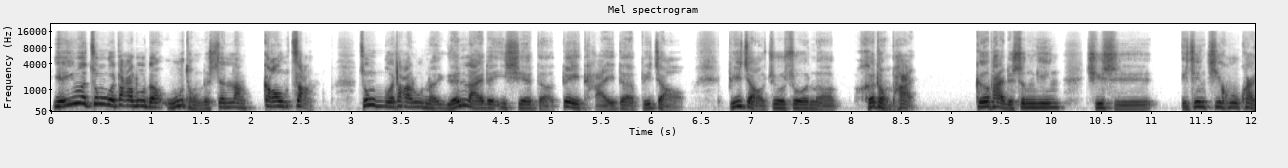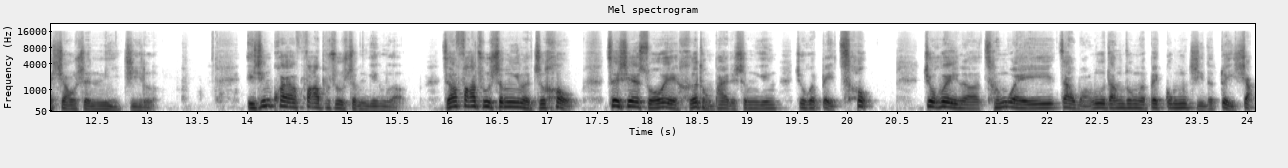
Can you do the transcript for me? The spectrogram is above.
也因为中国大陆的武统的声浪高涨，中国大陆呢，原来的一些的对台的比较比较，就是说呢，合统派、鸽派的声音，其实已经几乎快销声匿迹了，已经快要发不出声音了。只要发出声音了之后，这些所谓合统派的声音就会被臭。就会呢成为在网络当中呢被攻击的对象，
